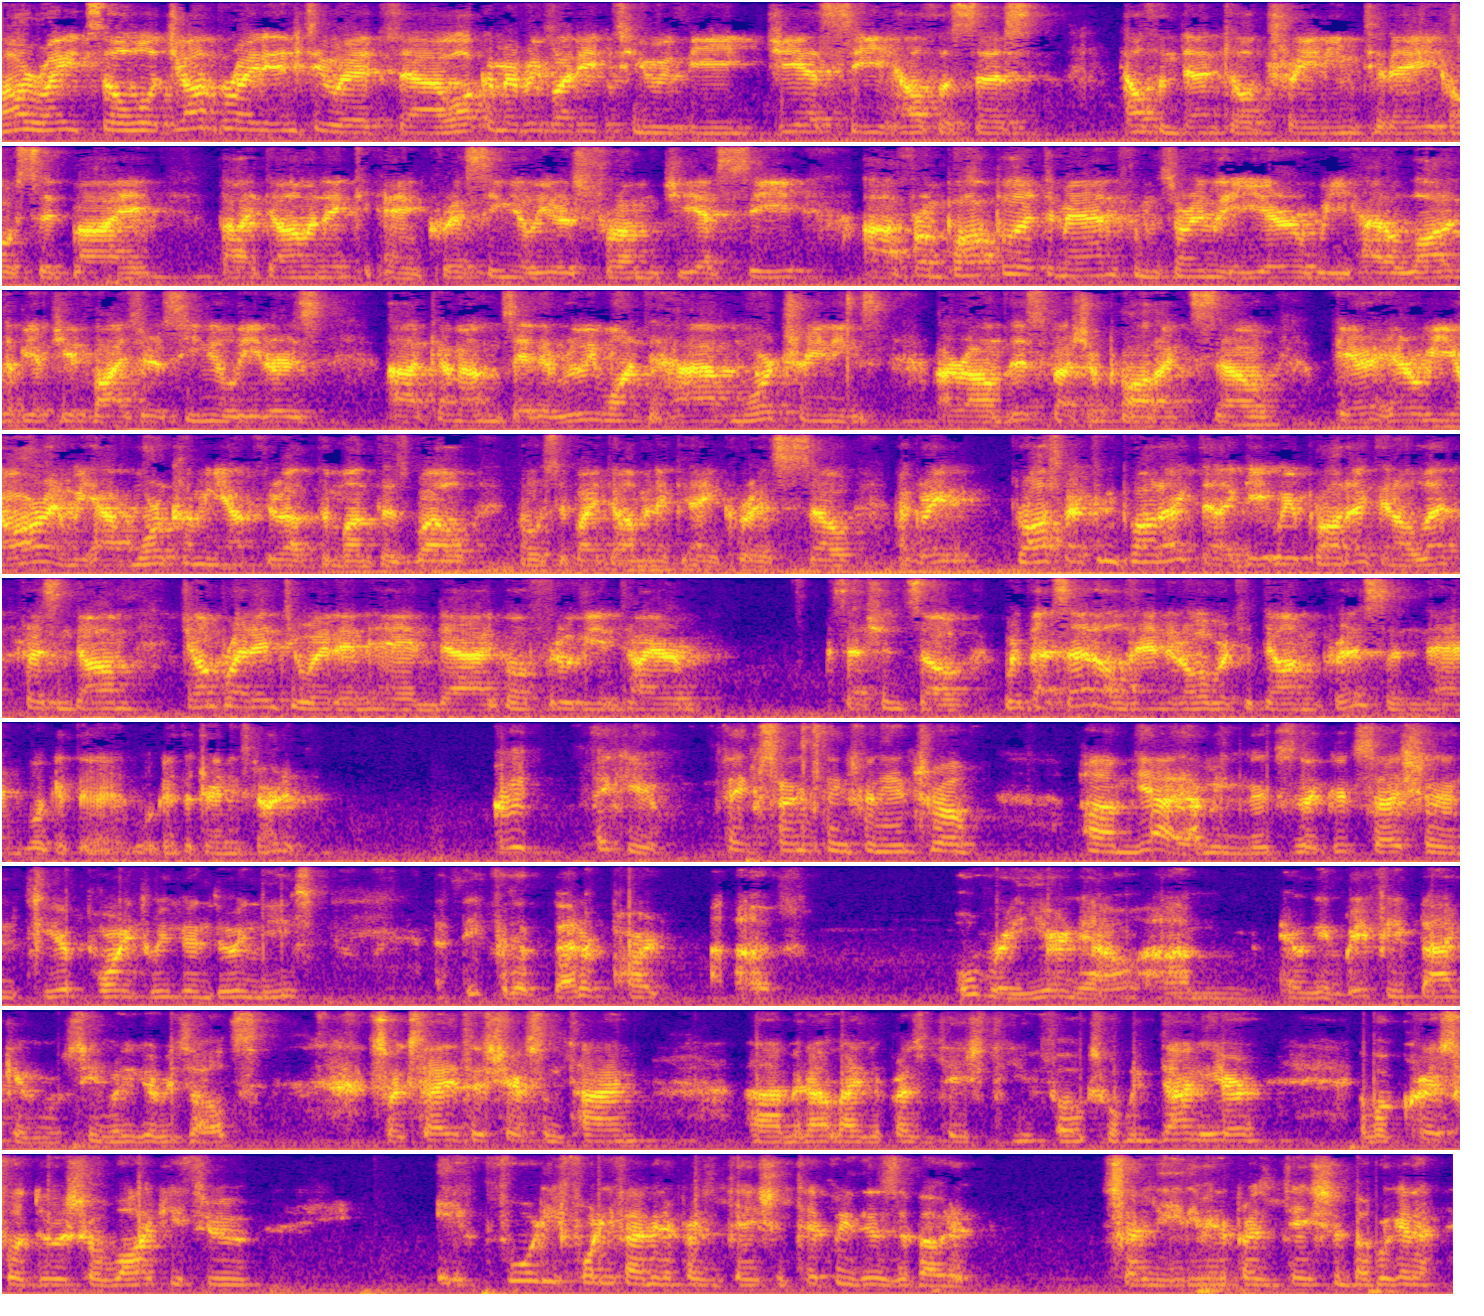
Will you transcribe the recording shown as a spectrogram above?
All right, so we'll jump right into it. Uh, welcome everybody to the GSC Health Assist Health and Dental Training today, hosted by uh, Dominic and Chris, senior leaders from GSC. Uh, from popular demand from the starting of the year, we had a lot of WFG advisors, senior leaders uh, come out and say they really wanted to have more trainings around this special product. So here, here we are, and we have more coming out throughout the month as well, hosted by Dominic and Chris. So a great prospecting product, a gateway product, and I'll let Chris and Dom jump right into it and, and uh, go through the entire session. So with that said, I'll hand it over to Dom and Chris, and then we'll get the we'll get the training started. Thank you. Thanks, Sonny. Thanks for the intro. Um, yeah, I mean, this is a good session. And to your point, we've been doing these, I think, for the better part of over a year now. Um, and we're getting great feedback and we're seeing really good results. So excited to share some time um, and outline the presentation to you folks. What we've done here and what Chris will do is she'll walk you through a 40, 45 minute presentation. Typically, this is about a 70, 80 minute presentation, but we're going to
